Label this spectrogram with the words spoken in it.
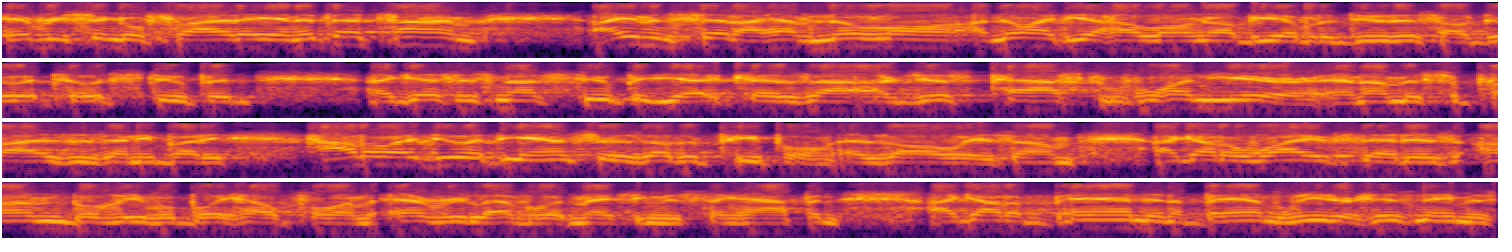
every single Friday, and at that time. I even said I have no long, no idea how long I'll be able to do this. I'll do it till it's stupid. I guess it's not stupid yet because uh, I've just passed one year and I'm as surprised as anybody. How do I do it? The answer is other people, as always. Um, I got a wife that is unbelievably helpful on every level at making this thing happen. I got a band and a band leader. His name is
